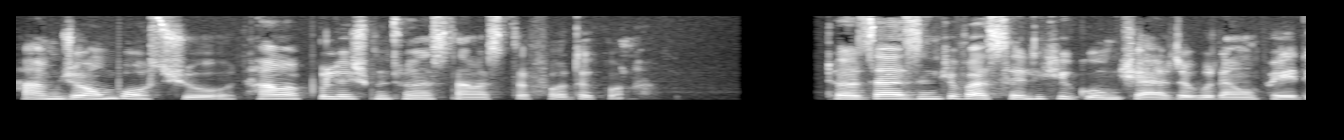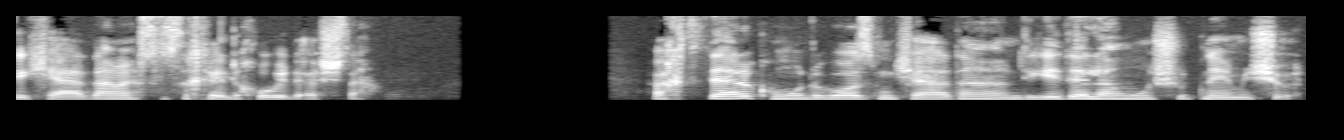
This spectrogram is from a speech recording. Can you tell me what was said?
هم جام باز شد هم پولش می‌تونستم استفاده کنم. تازه از اینکه وسایلی که گم کرده بودم و پیدا کردم احساس خیلی خوبی داشتم. وقتی در کمد باز می‌کردم دیگه دلم مشوش نمی‌شد.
